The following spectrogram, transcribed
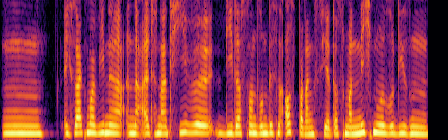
ich sag mal, wie eine, eine Alternative, die das dann so ein bisschen ausbalanciert, dass man nicht nur so diesen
